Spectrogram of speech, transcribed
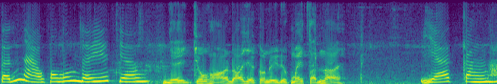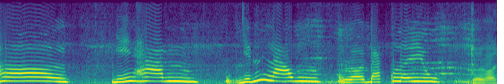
tỉnh nào con cũng đi hết trơn. Vậy chú hỏi đó giờ con đi được mấy tỉnh rồi? Dạ Cần Thơ Vị Thanh Vĩnh Long rồi Bạc Liêu. Trời ơi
